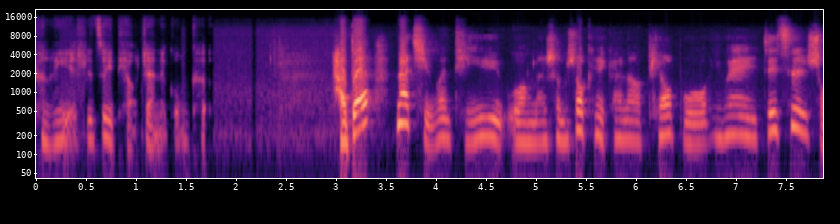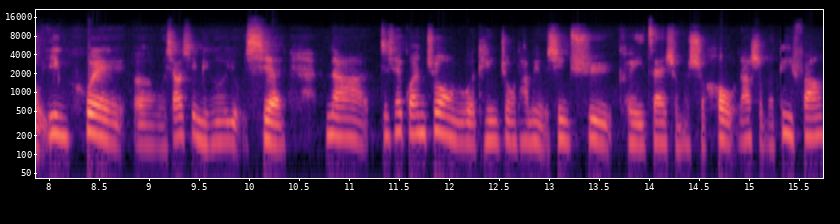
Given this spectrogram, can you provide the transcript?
可能也是最挑战的功课。好的，那请问婷宇，我们什么时候可以看到漂泊？因为这次首映会，呃，我相信名额有限。那这些观众，如果听众他们有兴趣，可以在什么时候、那什么地方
